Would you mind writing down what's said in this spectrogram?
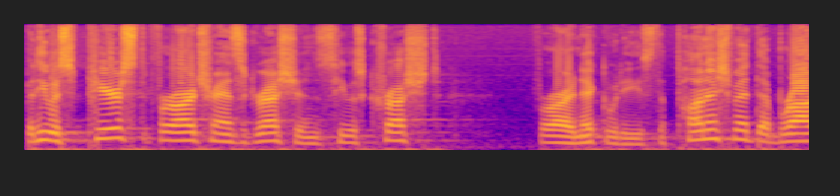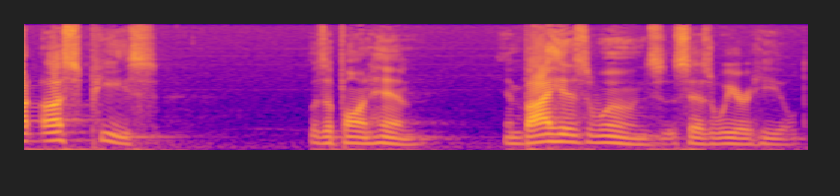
But he was pierced for our transgressions, he was crushed for our iniquities. The punishment that brought us peace was upon him, and by his wounds, it says, we are healed.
